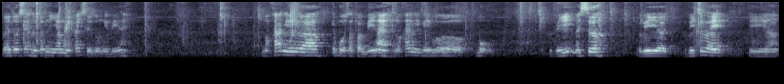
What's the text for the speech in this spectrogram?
Bây giờ tôi sẽ hướng dẫn anh em về cách sử dụng cái ví này. Nó khác như ờ, cái bộ sản phẩm ví này nó khác như cái bộ, bộ ví ngày xưa. Bởi vì ờ, ví trước đây thì ờ, xong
